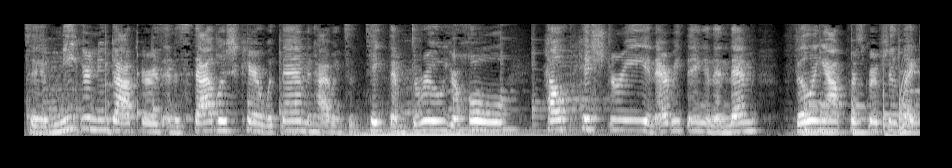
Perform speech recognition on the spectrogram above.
to meet your new doctors and establish care with them and having to take them through your whole health history and everything, and then them filling out prescriptions. Like,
